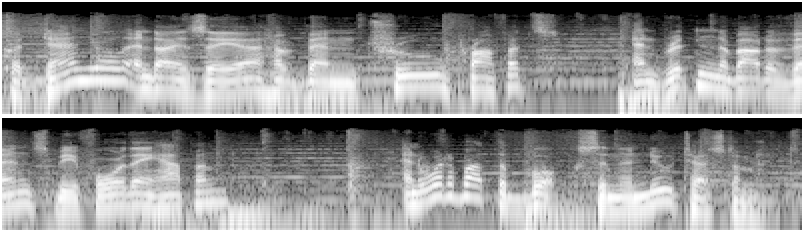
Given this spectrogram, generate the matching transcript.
Could Daniel and Isaiah have been true prophets and written about events before they happened? And what about the books in the New Testament?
